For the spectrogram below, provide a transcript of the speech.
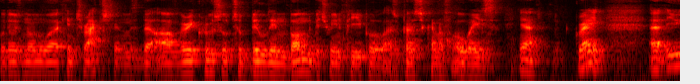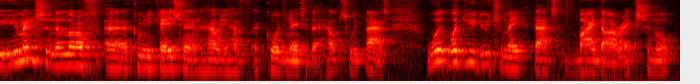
or those non-work interactions that are very crucial to building bond between people as opposed to kind of always yeah Great. Uh, you, you, mentioned a lot of uh, communication and how you have a coordinator that helps with that. What, what do you do to make that bi-directional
